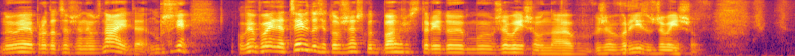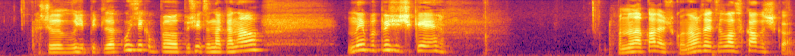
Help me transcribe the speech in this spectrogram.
Ну, ви, правда, це вже не узнаєте. Ну, по суті, коли вийде цей відео, то вже Squadbusters, я думаю, вже вийшов на вже в реліз вже вийшов. Що ви під лакусиком, підпишіться на канал. Ну і підписчики. На лавкаточку, нам здається лавкаточка.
